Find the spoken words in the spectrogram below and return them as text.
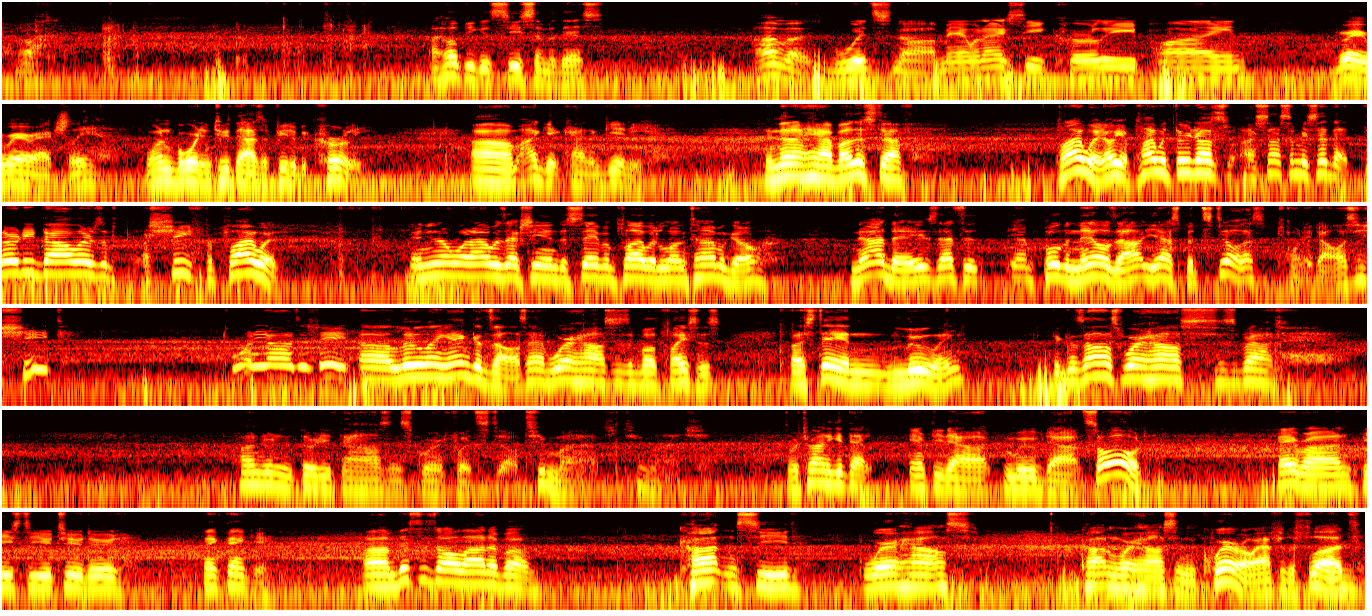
I hope you can see some of this. I'm a wood snob, man. When I see curly pine, very rare actually. One board in 2,000 feet will be curly. Um, I get kind of giddy. And then I have other stuff Plywood. Oh yeah, plywood thirty dollars. I saw somebody said that thirty dollars a sheet for plywood. And you know what? I was actually into saving plywood a long time ago. Nowadays, that's it. Yeah, pull the nails out, yes, but still, that's twenty dollars a sheet. Twenty dollars a sheet. Uh, Luling and Gonzales. I have warehouses in both places, but I stay in Luling. The Gonzales warehouse is about 130,000 square foot still. Too much, too much. We're trying to get that emptied out, moved out, sold. Hey Ron, peace to you too, dude. Thank, thank you. Um, this is all out of a cottonseed warehouse cotton warehouse in Cuero after the floods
